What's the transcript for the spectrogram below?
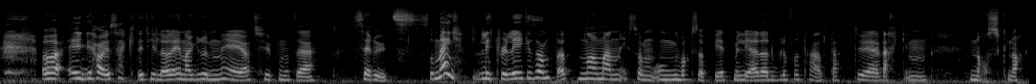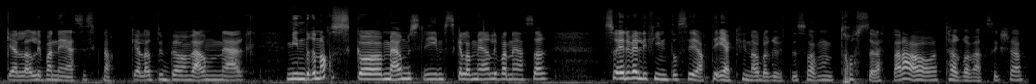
Og jeg har jo sagt det tidligere, en av grunnene er jo at hun på en måte ser ut som meg. Literally, ikke sant? At når man som ung vokser opp i et miljø der det blir fortalt at du er verken norsk nok eller libanesisk nok, eller at du bør være mer, mindre norsk og mer muslimsk eller mer libaneser, så er det veldig fint å se at det er kvinner der ute som trosser dette da, og tør å være seg sjøl.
